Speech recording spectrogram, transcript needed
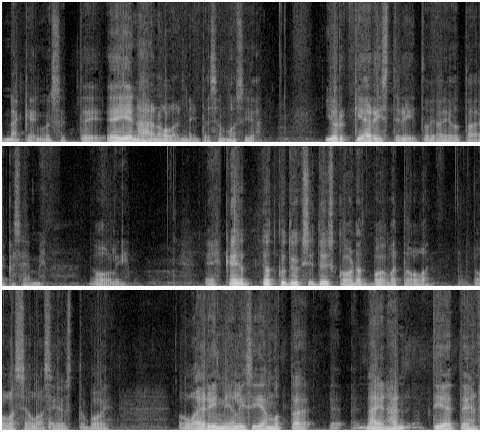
näkemys, että ei, ei enää ole niitä semmoisia jyrkkiä ristiriitoja, joita aikaisemmin oli. Ehkä jotkut yksityiskohdat voivat olla olla sellaisia, joista voi olla erimielisiä, mutta näinhän tieteen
